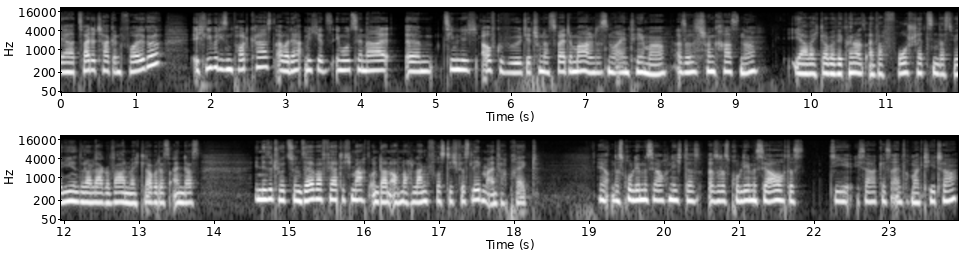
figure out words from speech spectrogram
der zweite Tag in Folge. Ich liebe diesen Podcast, aber der hat mich jetzt emotional ähm, ziemlich aufgewühlt. Jetzt schon das zweite Mal und das ist nur ein Thema. Also das ist schon krass, ne? Ja, aber ich glaube, wir können uns einfach froh schätzen, dass wir nie in so einer Lage waren, weil ich glaube, dass einen das in die Situation selber fertig macht und dann auch noch langfristig fürs Leben einfach prägt. Ja, und das Problem ist ja auch nicht, dass, also das Problem ist ja auch, dass die, ich sage jetzt einfach mal Täter,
